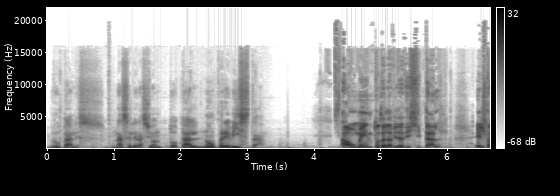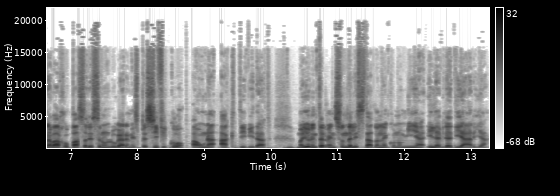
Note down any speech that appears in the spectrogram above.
brutales, una aceleración total no prevista. Aumento de la vida digital. El trabajo pasa de ser un lugar en específico a una actividad. Mayor intervención del Estado en la economía y la vida diaria.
